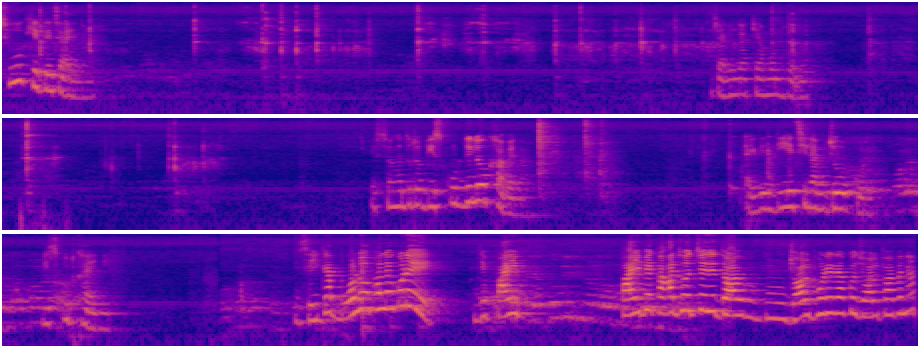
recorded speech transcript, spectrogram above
কিছু খেতে চায় না। জানি না কেমন হলো। এর সঙ্গে দুটো বিস্কুট দিলেও খাবে না। একদিন দিয়েছিলাম জোর করে। বিস্কুট খাইনি। সেইটা বলো ভালো করে যে পাইপ পাইপে কাজ হচ্ছে যে জল ভরে রাখো জল পাবে না?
